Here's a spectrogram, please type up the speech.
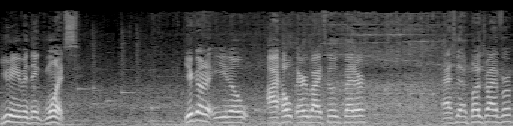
You didn't even think once. You're gonna. You know. I hope everybody feels better. As a bus driver,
